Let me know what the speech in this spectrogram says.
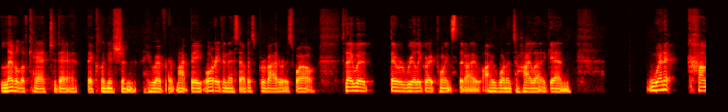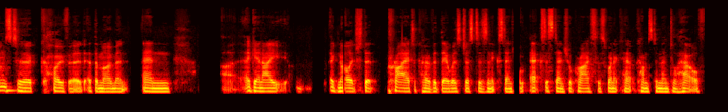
level of care to their their clinician whoever it might be or even their service provider as well. So they were they were really great points that I, I wanted to highlight again. When it comes to covid at the moment and uh, again i acknowledge that prior to COVID, there was just as an existential crisis when it comes to mental health.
